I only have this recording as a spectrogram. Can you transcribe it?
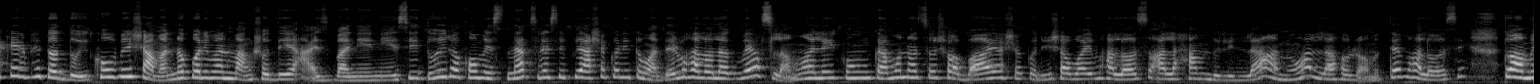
একের ভেতর দুই। খুবই সামান্য পরিমাণ মাংস দিয়ে আইস বানিয়ে নিয়েছি। দুই রকম স্ন্যাক্স রেসিপি আশা করি তোমাদের ভালো লাগবে। আসসালামু আলাইকুম। কেমন আছো সবাই? আশা করি সবাই ভালো আছো। আলহামদুলিল্লাহ, আমিও আল্লাহর রহমতে ভালো আছি। তো আমি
